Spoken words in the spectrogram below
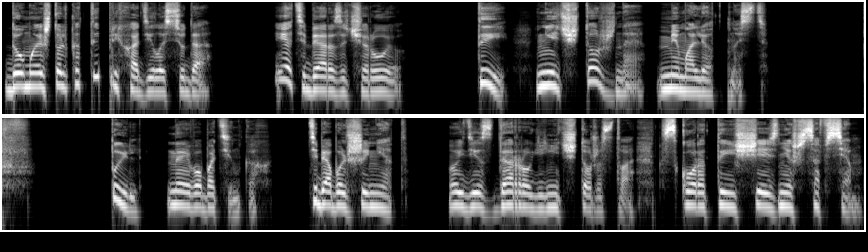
Думаешь, только ты приходила сюда? Я тебя разочарую. Ты — ничтожная мимолетность. Пф, пыль на его ботинках. Тебя больше нет. Уйди с дороги, ничтожество. Скоро ты исчезнешь совсем.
